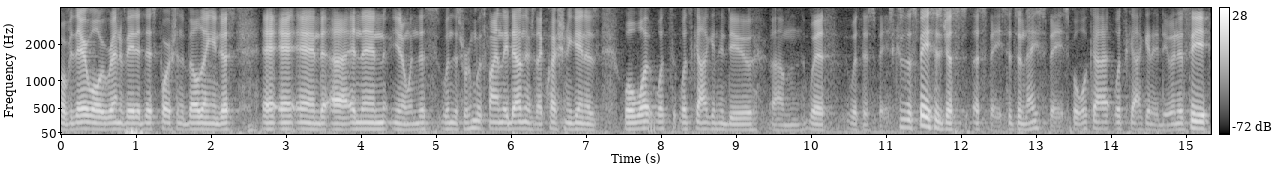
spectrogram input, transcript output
over there while we renovated this portion of the building. And just, and, and, and then, you know, when this, when this room was finally done, there's that question again is, well, what, what's, what's God going to do um, with, with this space? Because the space is just a space. It's a nice space, but what God, what's God going to do? And to see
